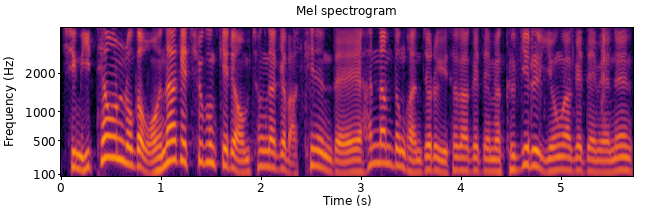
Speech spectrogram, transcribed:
지금 이태원로가 워낙에 출근길이 엄청나게 막히는데 한남동 관저로 이사 가게 되면 그 길을 이용하게 되면은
